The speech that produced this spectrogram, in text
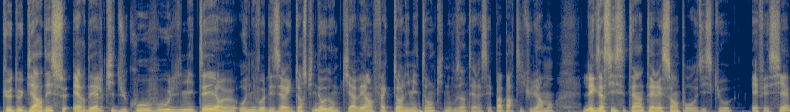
que de garder ce RDL qui du coup vous limitait au niveau des érecteurs spinaux, donc qui avait un facteur limitant qui ne vous intéressait pas particulièrement. L'exercice était intéressant pour vos ischios et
